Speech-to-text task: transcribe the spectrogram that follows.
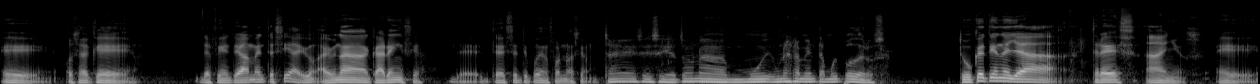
Eh, o sea que definitivamente sí, hay, hay una carencia de, ese tipo de información. Sí, sí, sí. Esto es una, muy, una herramienta muy poderosa. Tú que tienes ya tres años eh,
